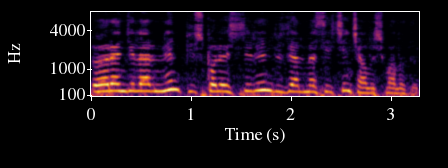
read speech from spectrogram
öğrencilerinin psikolojisinin düzelmesi için çalışmalıdır.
